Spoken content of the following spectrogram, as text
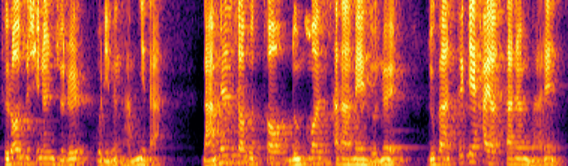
들어주시는 줄을 우리는 압니다. 나면서부터 눈먼 사람의 눈을 누가 뜨게 하였다는 말은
